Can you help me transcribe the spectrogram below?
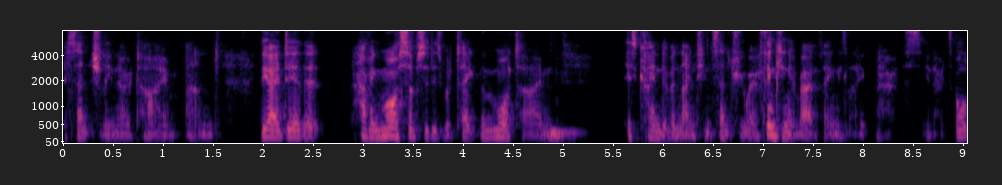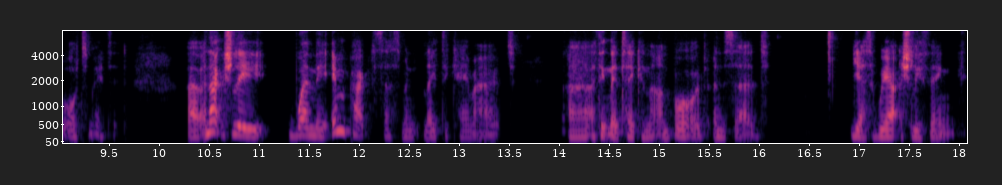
essentially no time. And the idea that having more subsidies would take them more time is kind of a 19th century way of thinking about things like no it's you know it's all automated. Uh, and actually when the impact assessment later came out uh, i think they'd taken that on board and said yes we actually think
